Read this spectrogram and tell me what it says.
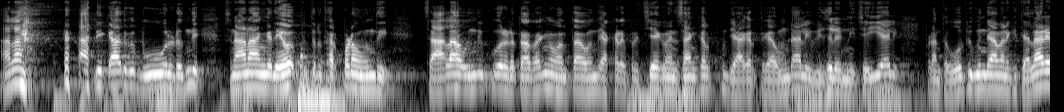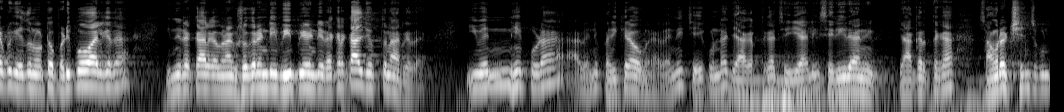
అలా అది కాదు బూరెడు ఉంది. స్నానాంగ దేవపుత్ర తర్పణం ఉంది. చాలా ఉంది బూరుడు తతంగం అంతా ఉంది. అక్కడ ప్రత్యేకమైన సంకల్పం జాగ్రత్తగా ఉండాలి విధులన్నీ చెయ్యాలి. ఇప్పుడు అంత ఓపిక ఉందా మనకి? తెల్లారేపటికి ఏదో నోటో పడిపోవాలి కదా. ఇన్ని రకాలుగా నాకు షుగర్ అండి బీపీ అండి రకరకాలు చెప్తున్నారు కదా. ఇవన్నీ కూడా అవన్నీ పనికిరావు. అవన్నీ చేయకుండా జాగ్రత్తగా చేయాలి శరీరాన్ని జాగ్రత్తగా సంరక్షించుకుంటూ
